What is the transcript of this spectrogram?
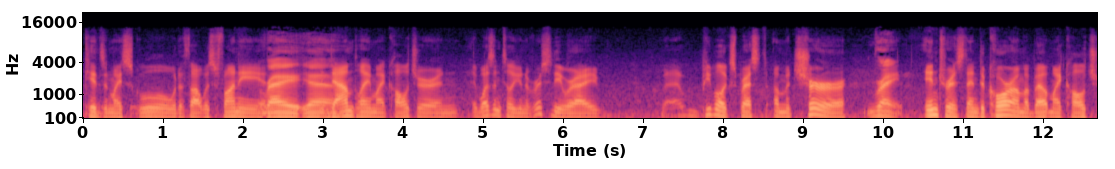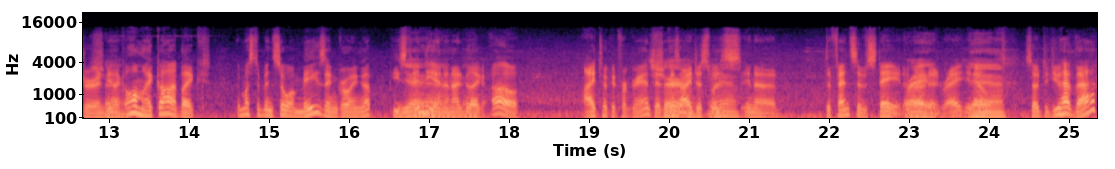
kids in my school would have thought was funny, and, Right. Yeah. and downplaying my culture. And it wasn't until university where I people expressed a mature Right. interest and decorum about my culture and be Sure. like, oh my god, like it must have been so amazing growing up East Yeah, Indian, and I'd be like, oh, I took it for granted because Sure, I just was yeah. in a defensive state about Right. it, right? You yeah, know. yeah. So did you have that?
